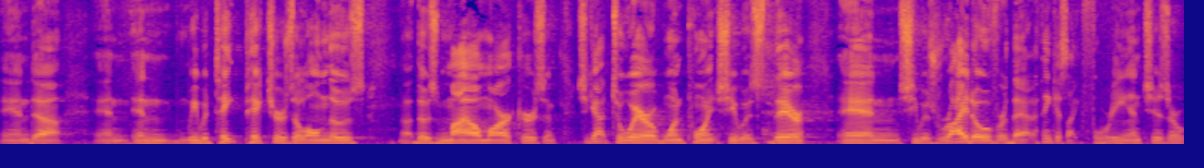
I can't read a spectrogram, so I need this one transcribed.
And, uh, and, and we would take pictures along those, uh, those mile markers. And she got to where at one point she was there and she was right over that. I think it's like 40 inches or,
